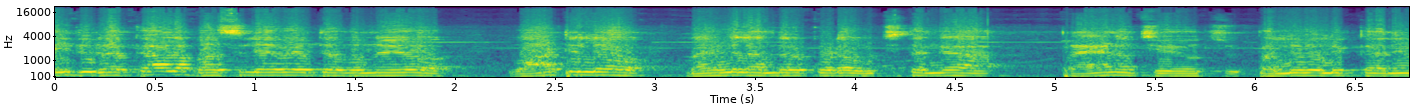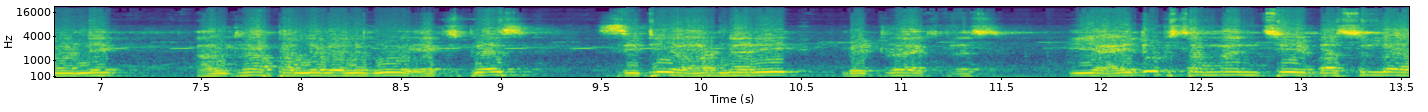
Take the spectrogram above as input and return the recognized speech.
ఐదు రకాల బస్సులు ఏవైతే ఉన్నాయో వాటిలో మహిళలందరూ కూడా ఉచితంగా ప్రయాణం చేయవచ్చు పల్లె వెలుగు కానివ్వండి ultra Palle Velugu express city ordinary metro express. ఈ ఐదుకు సంబంధించి బస్సుల్లో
